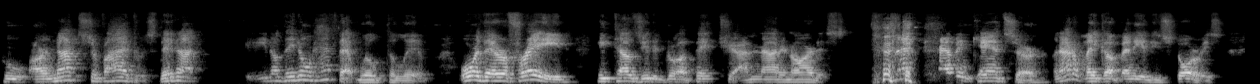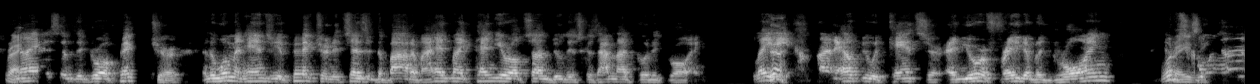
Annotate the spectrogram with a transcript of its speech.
who are not survivors. They're not, you know, they don't have that will to live. Or they're afraid he tells you to draw a picture. I'm not an artist. having cancer, and I don't make up any of these stories. Right. And I asked them to draw a picture, and the woman hands me a picture, and it says at the bottom, I had my 10 year old son do this because I'm not good at drawing. Lady, I'm trying to help you with cancer, and you're afraid of a drawing? What Crazy. is going on?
